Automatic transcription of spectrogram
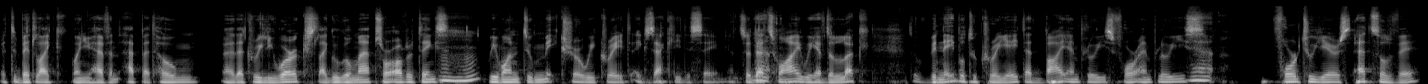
It's a bit like when you have an app at home uh, that really works, like Google Maps or other things. Mm-hmm. We want to make sure we create exactly the same. And so that's why we have the luck to have been able to create that by employees for employees Yeah. For two years at Solvay,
